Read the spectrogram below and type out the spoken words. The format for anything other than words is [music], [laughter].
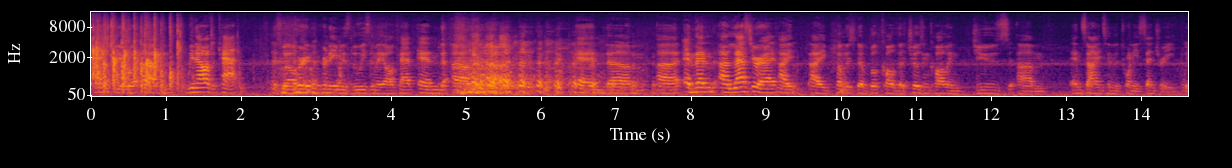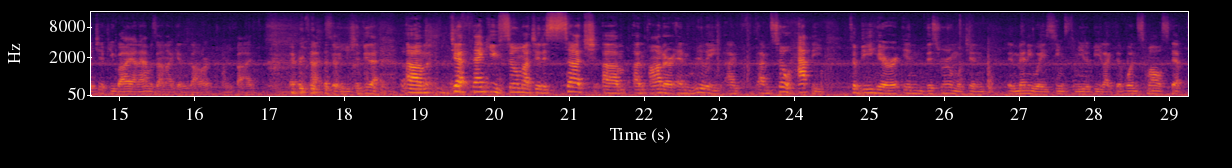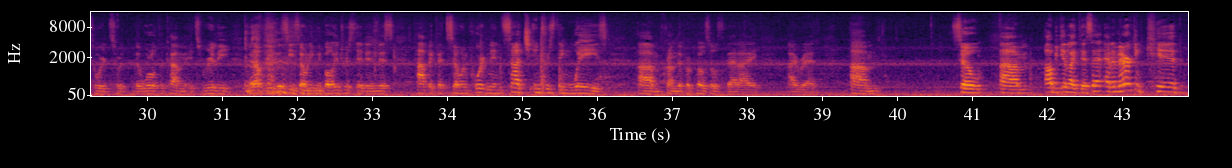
Thank you. Um, we now have a cat as well. Her, her name is Louisa May Alcat, and um, [laughs] and um, uh, and then uh, last year I, I, I, published a book called The Chosen Calling: Jews um, and Science in the 20th Century, which if you buy on Amazon, I get a dollar twenty-five every time. So you should do that. Um, Jeff, thank you so much. It is such um, an honor, and really, I, I'm so happy to be here in this room, which in, in many ways seems to me to be like the one small step towards the world to come. It's really lovely to see so many people interested in this topic that's so important in such interesting ways um, from the proposals that I, I read. Um, so um, I'll begin like this. An American kid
